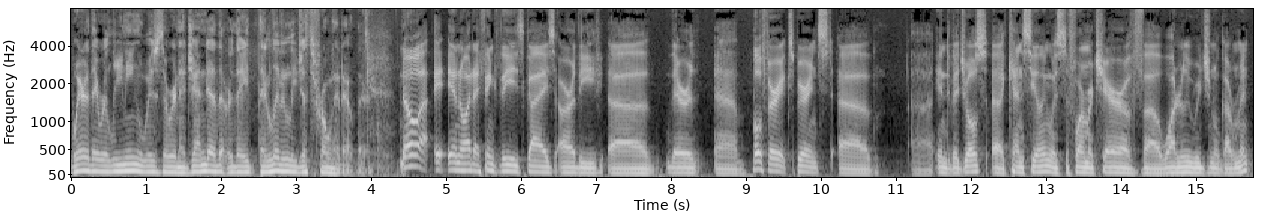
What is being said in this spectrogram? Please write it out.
where they were leaning? Was there an agenda, that, or they they literally just thrown it out there? No, uh, you know what? I think these guys are the uh, they're uh, both very experienced uh, uh, individuals. Uh, Ken Seiling was the former chair of uh, Waterloo Regional Government,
